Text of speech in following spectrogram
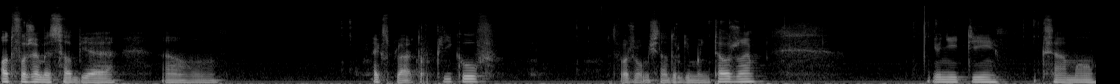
otworzymy sobie eksplorator plików. Otworzyło mi się na drugim monitorze. Unity, XAMO,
